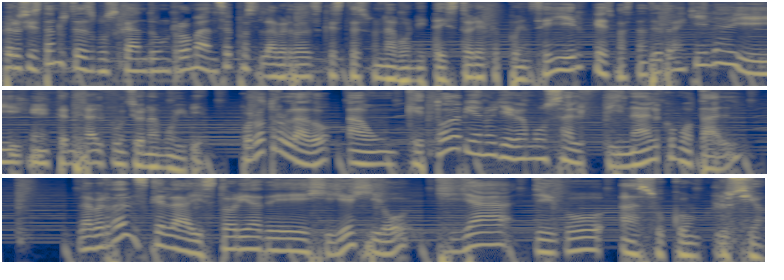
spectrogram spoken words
Pero si están ustedes buscando un romance, pues la verdad es que esta es una bonita historia que pueden seguir, que es bastante tranquila y en general funciona muy bien. Por otro lado, aunque todavía no llegamos al final como tal, la verdad es que la historia de Higehiro ya llegó a su conclusión.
